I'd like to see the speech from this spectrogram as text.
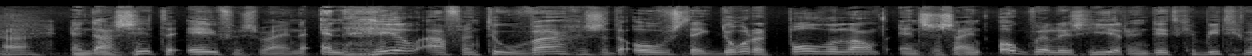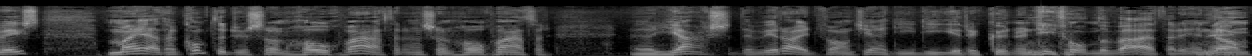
Ja. En daar zitten everzwijnen. En heel af en toe wagen ze de oversteek door het polderland. En ze zijn ook wel eens hier in dit gebied geweest. Maar ja, dan komt er dus zo'n hoog water. En zo'n hoog water uh, jaagt ze er weer uit. Want ja, die dieren kunnen niet onder water. En nee. dan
